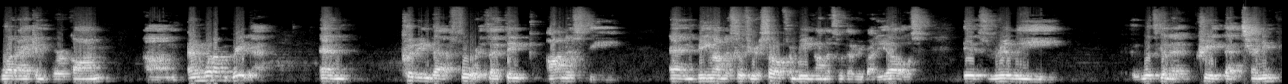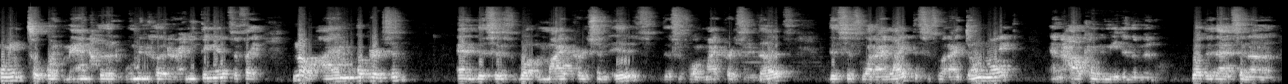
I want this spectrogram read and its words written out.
what I can work on, um, and what I'm great at, and putting that forth. I think honesty and being honest with yourself and being honest with everybody else is really what's going to create that turning point to what manhood, womanhood, or anything is. It's like, no, I'm a person, and this is what my person is. This is what my person does. This is what I like. This is what I don't like. And how can we meet in the middle? Whether that's in a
